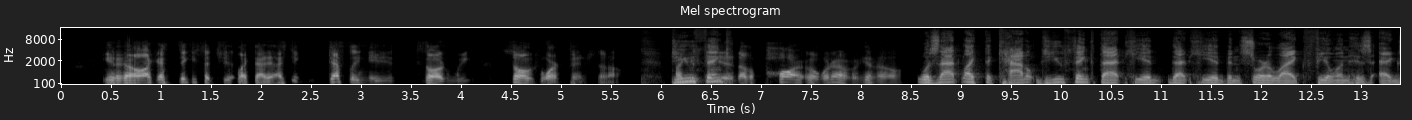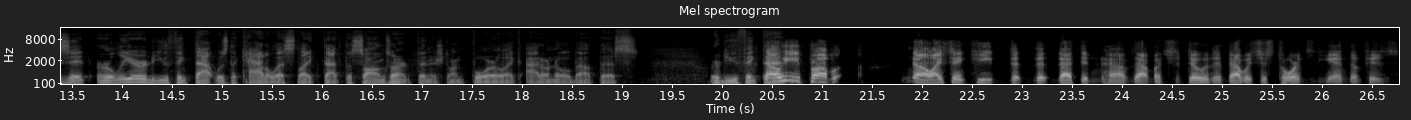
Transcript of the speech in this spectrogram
You know, like I think he said shit like that. I think he definitely needed thought we songs weren't finished enough. Do Like, you think another part or whatever? You know. was that like the cattle? Do you think that he had that he had been sort of like feeling his exit earlier? Or do you think that was the catalyst, like that the songs aren't finished on four? Like I don't know about this, or do you think that? No, he probably. No, I think he that, that that didn't have that much to do with it. That was just towards the end of his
